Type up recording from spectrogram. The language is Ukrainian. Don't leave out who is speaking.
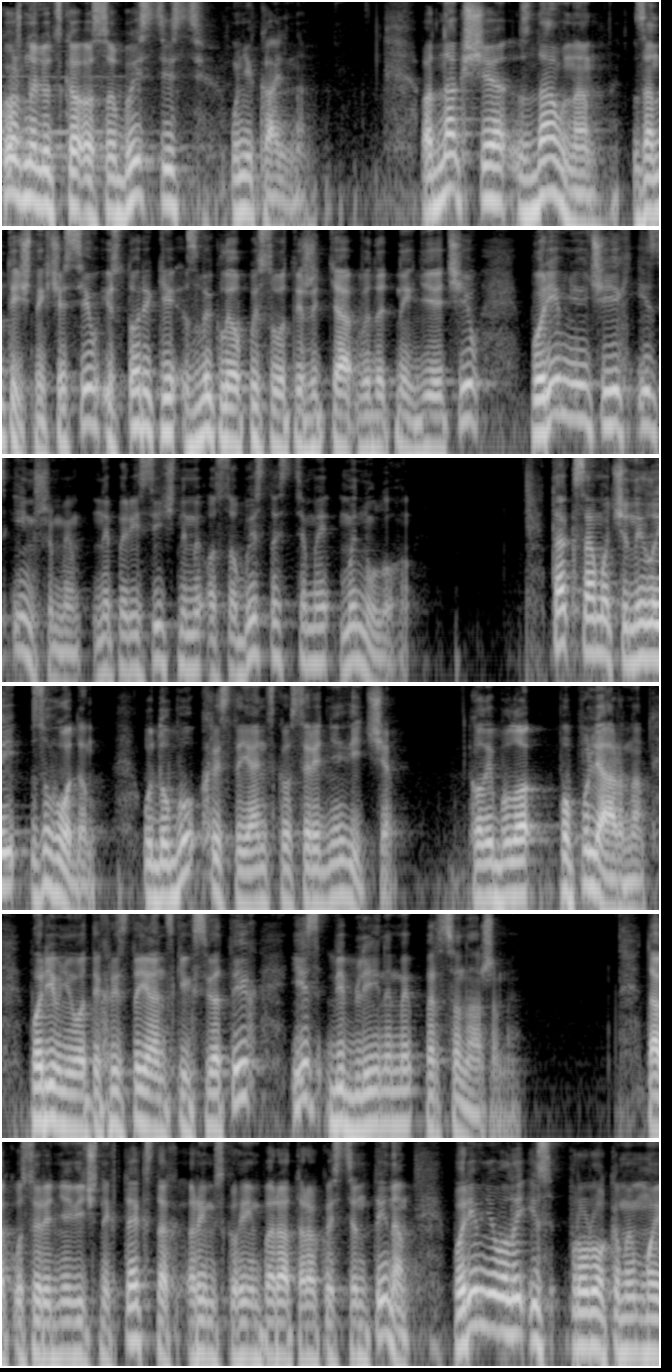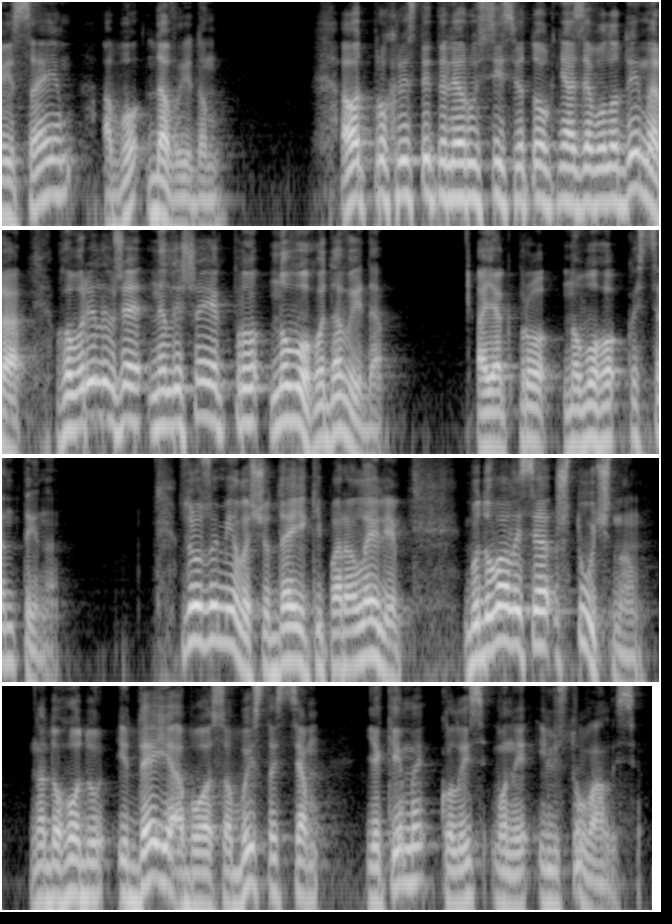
Speaker 1: Кожна людська особистість унікальна. Однак ще здавна, з античних часів, історики звикли описувати життя видатних діячів, порівнюючи їх із іншими непересічними особистостями минулого. Так само чинили й згодом у добу християнського середньовіччя, коли було популярно порівнювати християнських святих із біблійними персонажами. Так, у середньовічних текстах римського імператора Костянтина порівнювали із пророками Моїсеєм або Давидом. А от про хрестителя Русі святого князя Володимира говорили вже не лише як про нового Давида, а як про нового Костянтина. Зрозуміло, що деякі паралелі будувалися штучно на догоду ідеї або особистостям, якими колись вони ілюструвалися.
